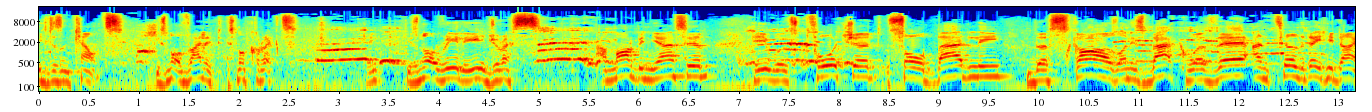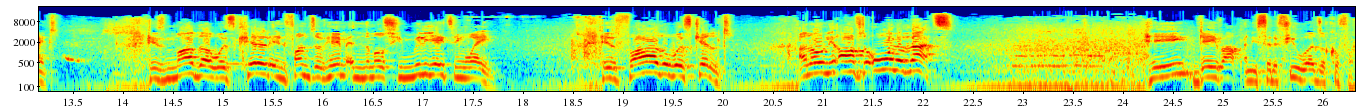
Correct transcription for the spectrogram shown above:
it doesn't count. It's not valid. It's not correct. Okay, it's not really duress. Ammar bin Yasir, he was tortured so badly. The scars on his back were there until the day he died. His mother was killed in front of him in the most humiliating way. His father was killed. And only after all of that, he gave up and he said a few words of kufr.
